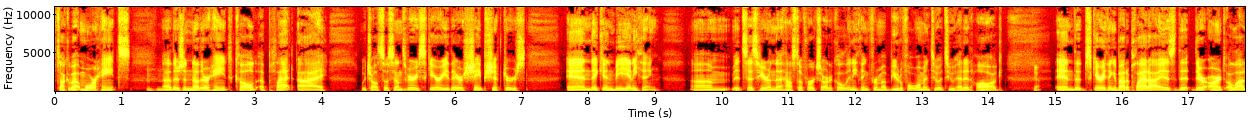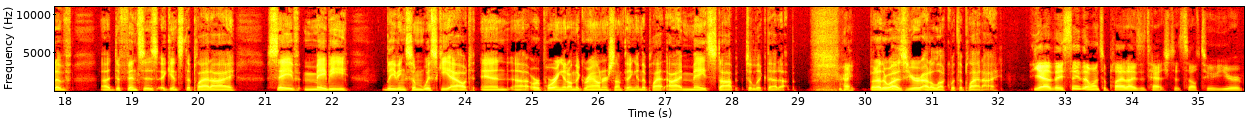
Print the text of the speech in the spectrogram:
talk about more haints. Uh, there's another haint called a plat eye, which also sounds very scary. They are shapeshifters, and they can be anything. Um, it says here in the How Stuff Works article, anything from a beautiful woman to a two-headed hog. Yeah. And the scary thing about a plat eye is that there aren't a lot of uh, defenses against the plat eye, save maybe leaving some whiskey out and uh, or pouring it on the ground or something, and the plat eye may stop to lick that up. Right. But otherwise, you're out of luck with the plat eye. Yeah, they say that once a plat eye is attached itself to you're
